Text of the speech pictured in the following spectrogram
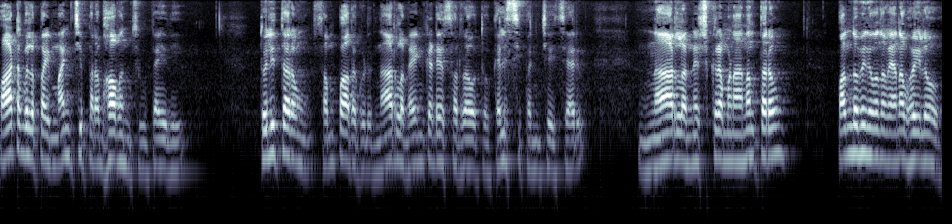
పాఠకులపై మంచి ప్రభావం చూపేవి. తొలితరం సంపాదకుడు నార్ల వెంకటేశ్వరరావుతో కలిసి పనిచేశారు. నార్ల నిష్క్రమణ అనంతరం పంతొమ్మిది వందల ఎనభైలో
